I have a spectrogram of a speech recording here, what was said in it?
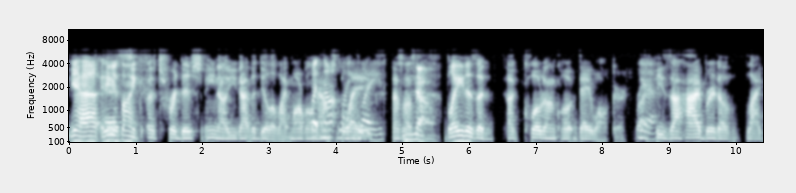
Yeah, he's Yes. like a tradition. You know, you got the deal of like Marvel But announced not like Blade. Blade. That's what I was saying. Blade is a a quote unquote daywalker. right. Yeah. He's a hybrid of like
